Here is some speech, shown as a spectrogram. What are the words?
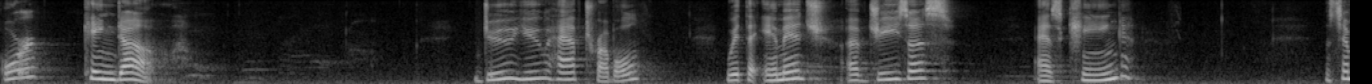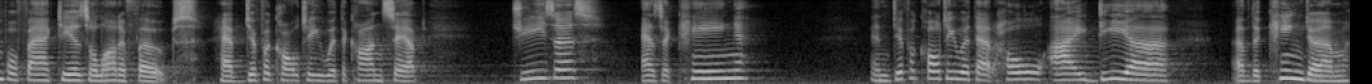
or kingdom? Do you have trouble with the image of Jesus as king? The simple fact is, a lot of folks have difficulty with the concept Jesus as a king and difficulty with that whole idea of the kingdom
